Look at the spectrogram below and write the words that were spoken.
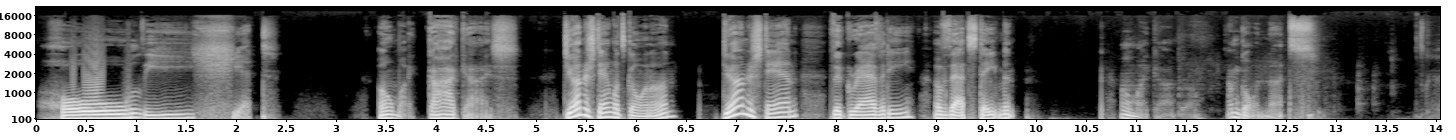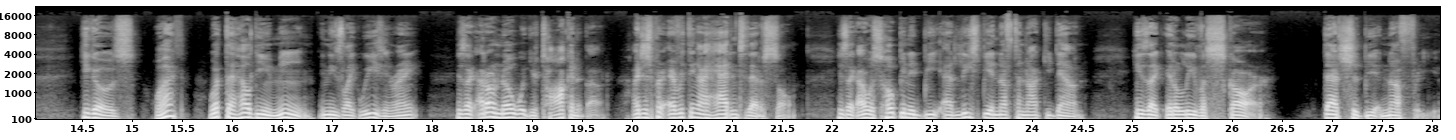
Holy shit. Oh my god, guys. Do you understand what's going on? Do you understand the gravity of that statement? Oh my god, bro. I'm going nuts. He goes, What? What the hell do you mean? And he's like wheezing, right? He's like, I don't know what you're talking about. I just put everything I had into that assault. He's like, I was hoping it'd be at least be enough to knock you down. He's like, it'll leave a scar. That should be enough for you.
